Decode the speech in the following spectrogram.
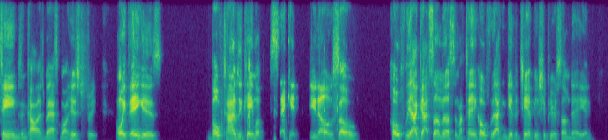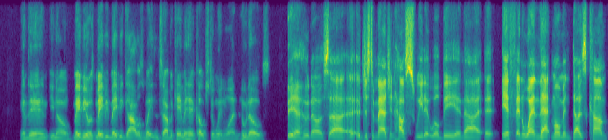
teams in college basketball history. Only thing is both times we came up second, you know. So hopefully I got something else in my tank. Hopefully I can get a championship here someday and and then, you know, maybe it was maybe maybe God was waiting until I became a head coach to win one. Who knows? Yeah, who knows? Uh, uh just imagine how sweet it will be, and uh, if and when that moment does come,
